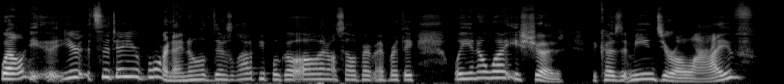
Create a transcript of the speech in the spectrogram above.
Well, you're, it's the day you're born. I know there's a lot of people go, "Oh, I don't celebrate my birthday." Well, you know what? You should because it means you're alive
